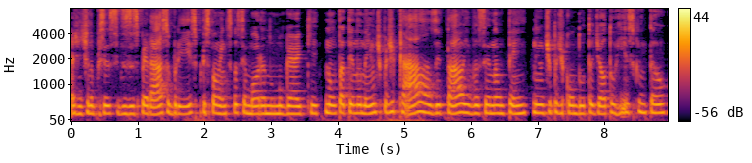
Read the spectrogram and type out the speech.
a gente não precisa se desesperar sobre isso, principalmente se você mora num lugar que não tá tendo nenhum tipo de caso e tal, e você não tem nenhum tipo de conduta de alto risco, então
